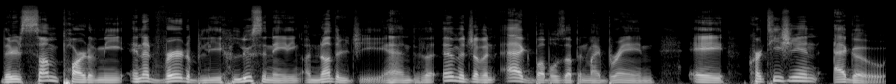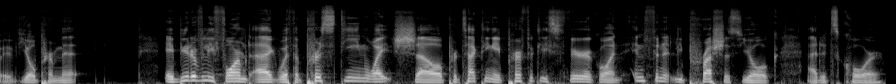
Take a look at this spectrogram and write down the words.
there's some part of me inadvertently hallucinating another G, and the image of an egg bubbles up in my brain, a Cartesian ego, if you'll permit. A beautifully formed egg with a pristine white shell protecting a perfectly spherical and infinitely precious yolk at its core.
